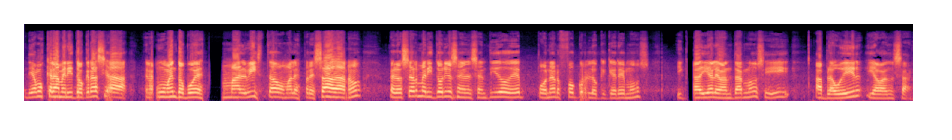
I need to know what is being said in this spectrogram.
digamos que la meritocracia en algún momento puede estar mal vista o mal expresada, ¿no? Pero ser meritorios en el sentido de poner foco en lo que queremos y cada día levantarnos y aplaudir y avanzar.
